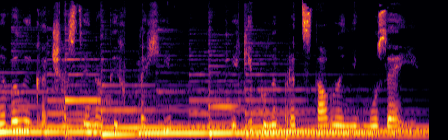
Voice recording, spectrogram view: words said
Невелика частина тих птахів, які були представлені в музеї.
